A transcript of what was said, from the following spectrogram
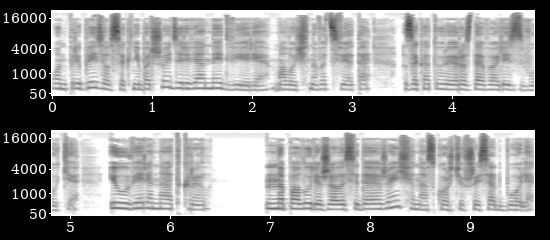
он приблизился к небольшой деревянной двери молочного цвета, за которой раздавались звуки, и уверенно открыл. На полу лежала седая женщина, скорчившись от боли.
